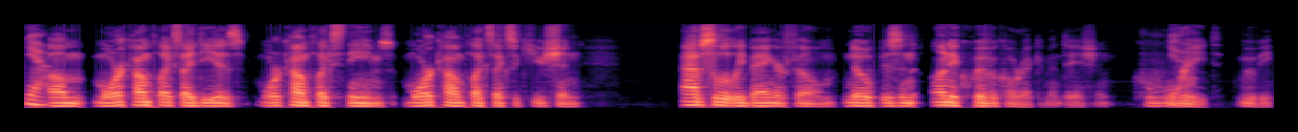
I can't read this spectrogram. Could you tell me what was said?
Yeah. Um, more complex ideas, more complex themes, more complex execution. Absolutely banger film. Nope is an unequivocal recommendation. Great movie.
